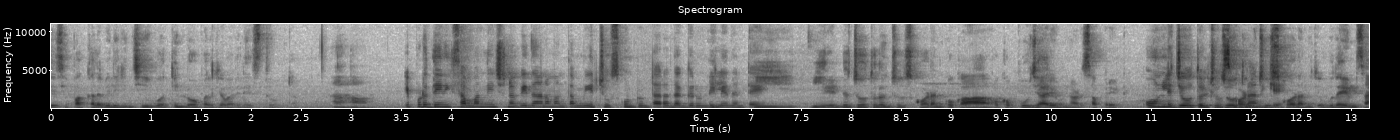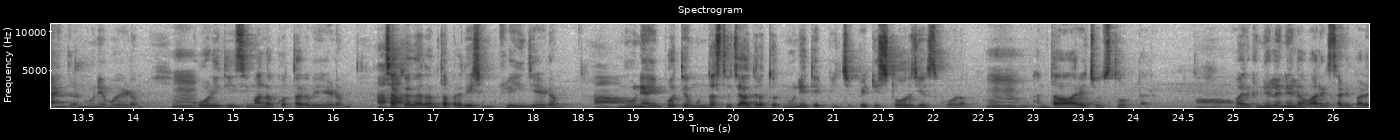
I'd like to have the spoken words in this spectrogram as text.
చేసి పక్కన వెలిగించి ఈ ఒత్తిని లోపలికి వదిలేస్తూ ఉంటాం. ఇప్పుడు దీనికి సంబంధించిన విధానం అంతా మీరు చూసుకుంటుంటారా దగ్గరుండి లేదంటే ఈ ఈ రెండు జ్యోతులను చూసుకోవడానికి ఒక ఒక పూజారి ఉన్నాడు సపరేట్ ఓన్లీ జ్యోతులు చూసుకోవడానికి చూసుకోవడానికి ఉదయం సాయంత్రం నూనె పోయడం. కోడి తీసి మళ్ళీ కొత్తగా వేయడం. చక్కగా అదంతా ప్రదేశం క్లీన్ చేయడం. నూనె అయిపోతే ముందస్తు జాగ్రత్త నూనె తెప్పించి పెట్టి స్టోర్ చేసుకోవడం. అంతా వారే చూస్తూ ఉంటారు. వారికి నెల నెల వారికి సరిపడ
